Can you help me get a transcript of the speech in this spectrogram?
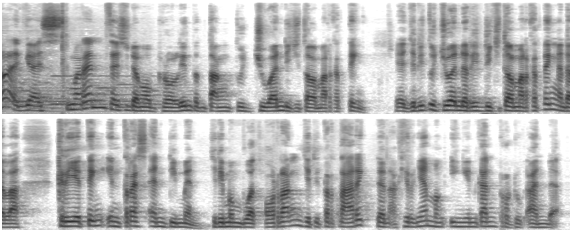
Alright guys, kemarin saya sudah ngobrolin tentang tujuan digital marketing. Ya, jadi tujuan dari digital marketing adalah creating interest and demand. Jadi membuat orang jadi tertarik dan akhirnya menginginkan produk Anda.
